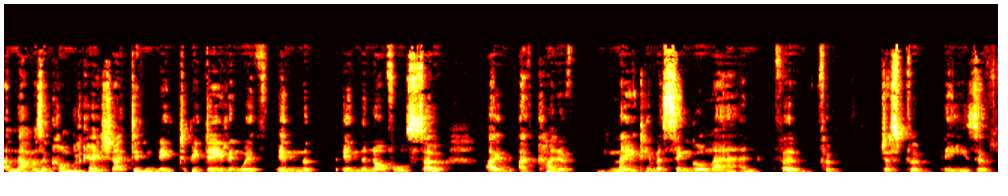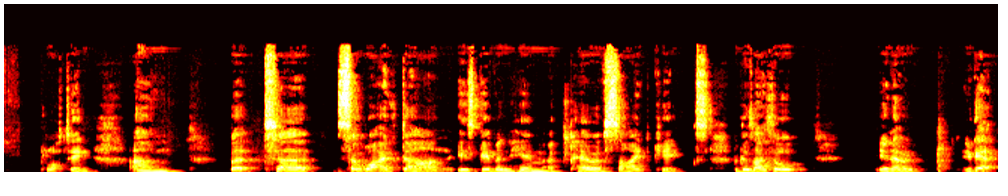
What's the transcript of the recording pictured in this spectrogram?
and that was a complication I didn't need to be dealing with in the in the novels. So I, I kind of made him a single man for for just for ease of plotting. Um, but uh, so what I've done is given him a pair of sidekicks because I thought, you know, you get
